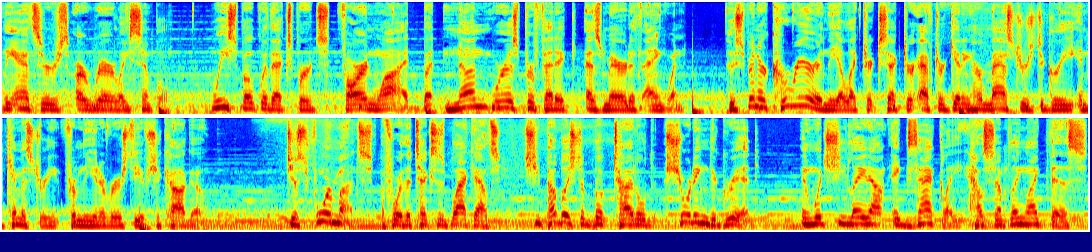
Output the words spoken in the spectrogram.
the answers are rarely simple. We spoke with experts far and wide, but none were as prophetic as Meredith Angwin, who spent her career in the electric sector after getting her master's degree in chemistry from the University of Chicago. Just four months before the Texas blackouts, she published a book titled Shorting the Grid, in which she laid out exactly how something like this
